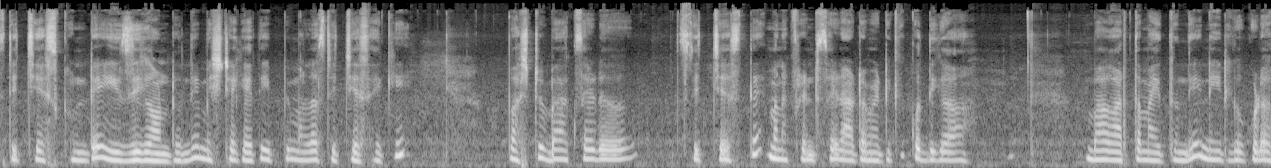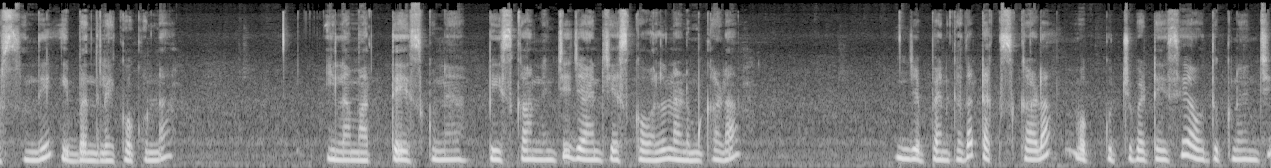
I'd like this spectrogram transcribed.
స్టిచ్ చేసుకుంటే ఈజీగా ఉంటుంది. మిస్టేక్ అయితే ఇప్పి మళ్ళీ స్టిచ్ చేసేకి. ఫస్ట్ బ్యాక్ సైడ్ స్టిచ్ చేస్తే మనకు ఫ్రంట్ సైడ్ ఆటోమేటిక్గా కొద్దిగా బాగా అర్థమవుతుంది. నీట్గా కూడా వస్తుంది. ఇబ్బంది లేకోకుండా. ఇలా మత్త వేసుకున్న పీస్ కాడ నుంచి జాయింట్ చేసుకోవాలి నడుము కాడ? చెప్పాను కదా టక్స్ కాడ ఒక కుచ్చు పెట్టేసి అవుతుకు నుంచి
